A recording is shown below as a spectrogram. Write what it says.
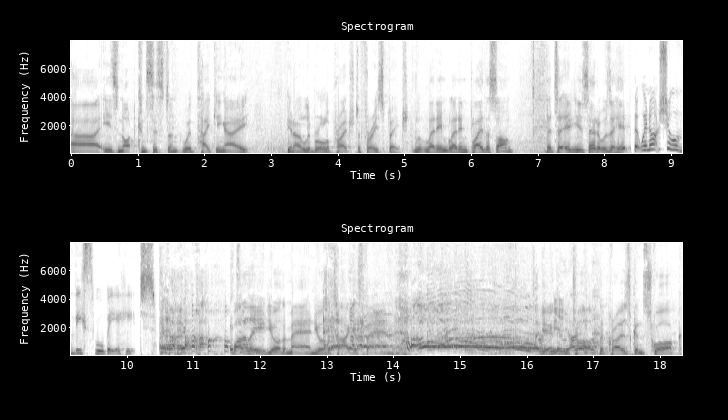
uh, is not consistent with taking a you know liberal approach to free speech. Let him let him play the song. A, you said it was a hit, but we're not sure this will be a hit. Waleed, you're the man. You're the Tigers fan. Oh! You can talk. The crows can squawk.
